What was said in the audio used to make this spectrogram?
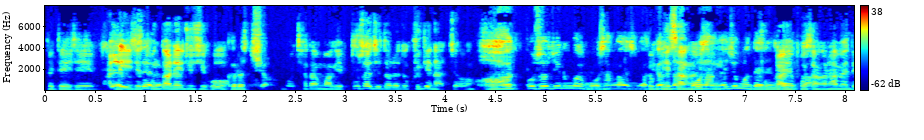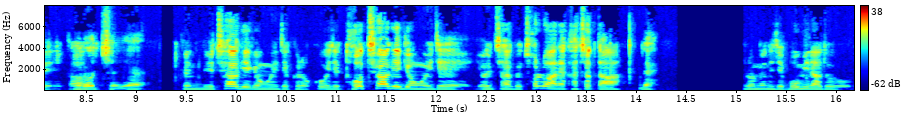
그때 이제 빨리 이제 엑셀을. 통과를 해주시고 그렇죠. 뭐 차단막이 부서지더라도 그게 낫죠. 아, 부서지는 건 뭐 상관없으니까 그 변상 배상을 보상해주면 되는 국가에 거니까. 보상을 하면 되니까. 그렇죠, 예. 근데 최악의 경우 이제 그렇고 이제 더 최악의 경우 이제 열차 그 철로 안에 갇혔다. 네. 그러면 이제 몸이라도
